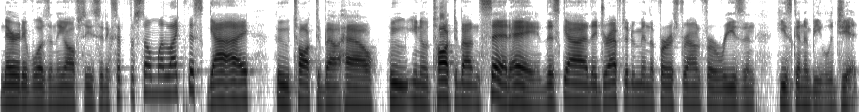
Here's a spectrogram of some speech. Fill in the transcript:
narrative was in the offseason, except for someone like this guy who talked about how who you know talked about and said, "Hey, this guy they drafted him in the first round for a reason. He's going to be legit."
